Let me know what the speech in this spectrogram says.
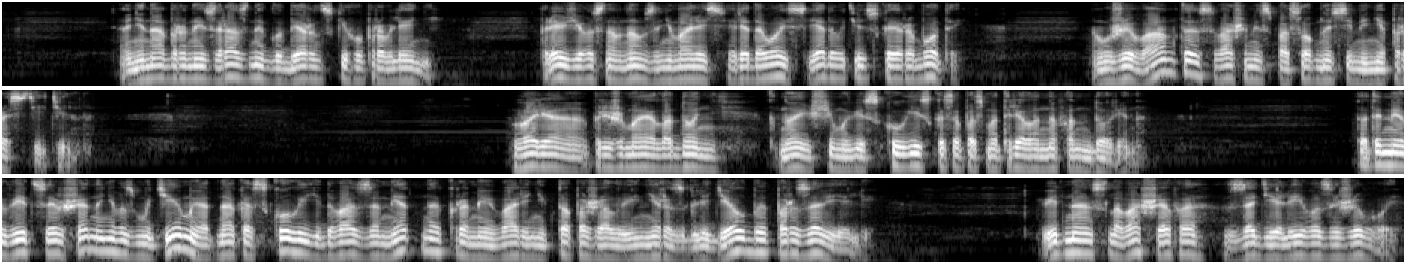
Они набраны из разных губернских управлений. Прежде в основном занимались рядовой следовательской работой, но уже вам-то с вашими способностями непростительно. Варя, прижимая ладонь к ноющему виску, искоса посмотрела на Фандорина. Тот имел вид совершенно невозмутимый, однако скулы едва заметно, кроме Вари никто, пожалуй, и не разглядел бы, порозовели. Видно, слова шефа задели его за живое.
